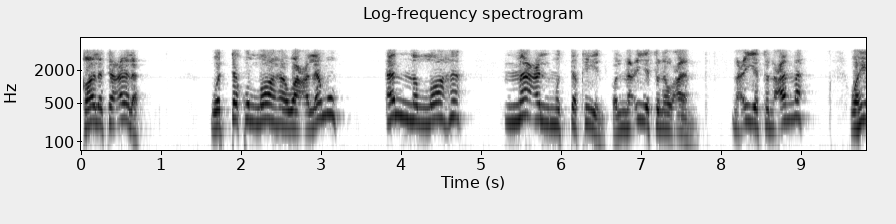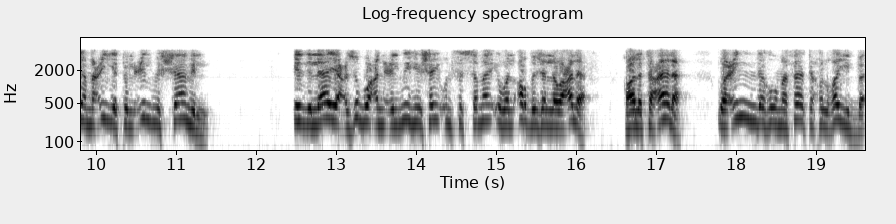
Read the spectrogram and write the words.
قال تعالى واتقوا الله واعلموا أن الله مع المتقين. والمعية نوعان معية عامة وهي معية العلم الشامل. إذ لا يعزب عن علمه شيء في السماء والأرض جل وعلا. قال تعالى وعنده مفاتح الغيب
